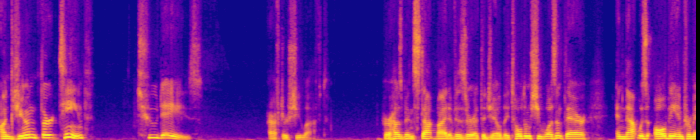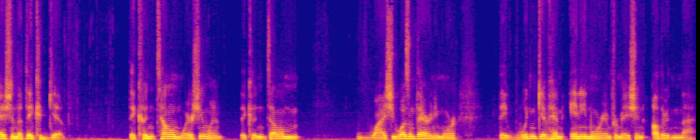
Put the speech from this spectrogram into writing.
on june 13th two days after she left her husband stopped by to visit her at the jail. They told him she wasn't there, and that was all the information that they could give. They couldn't tell him where she went. They couldn't tell him why she wasn't there anymore. They wouldn't give him any more information other than that.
